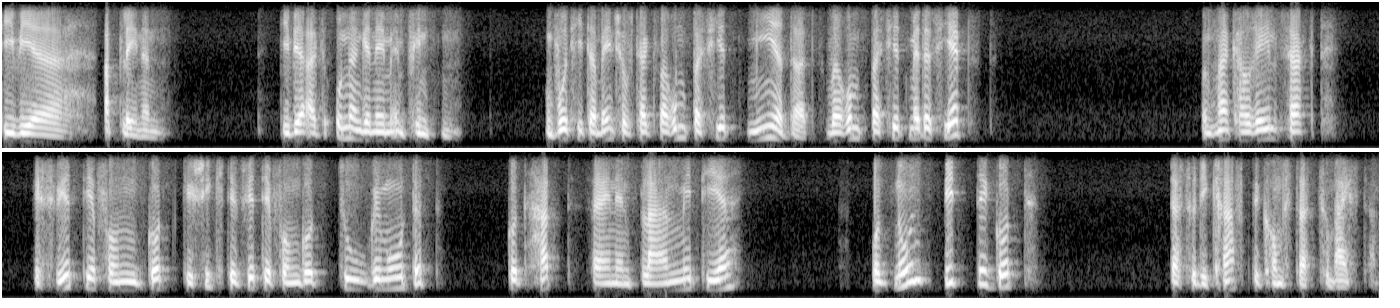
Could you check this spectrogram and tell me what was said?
die wir ablehnen, die wir als unangenehm empfinden. Und wo sich der Mensch oft sagt, warum passiert mir das? Warum passiert mir das jetzt? Und Marc Aurel sagt, es wird dir von Gott geschickt, es wird dir von Gott zugemutet. Gott hat seinen Plan mit dir. Und nun bitte Gott, dass du die Kraft bekommst, das zu meistern.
